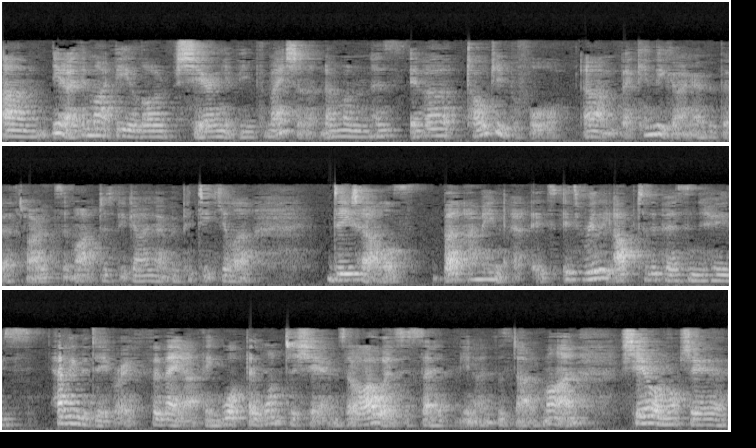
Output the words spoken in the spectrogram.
um, you know, there might be a lot of sharing of information that no one has ever told you before. Um, that can be going over birth notes. It might just be going over particular details. But I mean, it's it's really up to the person who's having the debrief. For me, I think what they want to share. And so I always just say, you know, at the start of mine, share or not share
